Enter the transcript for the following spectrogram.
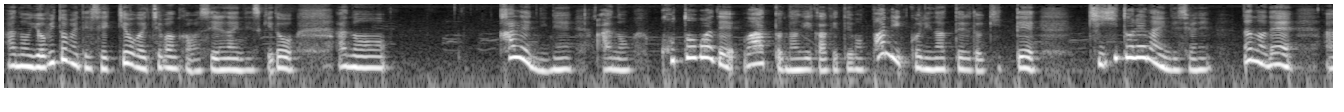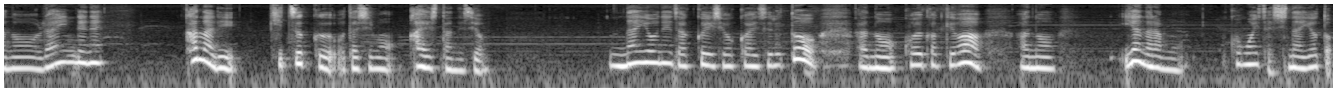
あの、呼び止めて説教が一番かもしれないんですけど、あの、彼にね、あの、言葉でわーっと投げかけてもパニックになってる時って聞き取れないんですよね。なので、あの、LINE でね、かなりきつく私も返したんですよ。内容ね、ざっくり紹介すると、あの、声かけは、あの、嫌ならもう今後一切しないよと。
